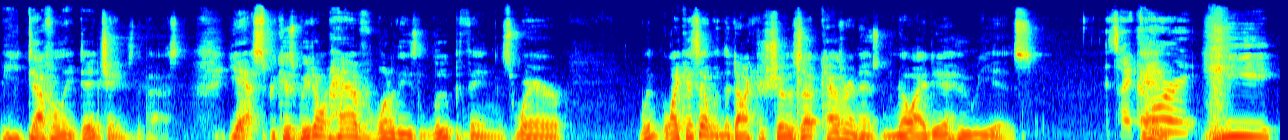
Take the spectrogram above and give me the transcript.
He definitely did change the past. Yes, because we don't have one of these loop things where, when, like I said, when the doctor shows up, Kazran has no idea who he is, It's like, and alright, he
